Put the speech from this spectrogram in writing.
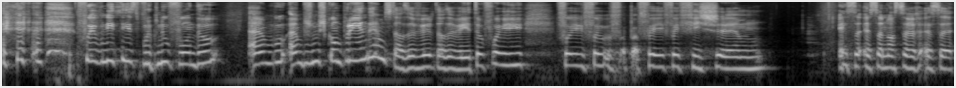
foi bonito isso, porque no fundo ambos, ambos nos compreendemos, estás a ver, estás a ver? Então foi, foi, foi, foi, foi, foi fixe. Um, essa, essa nossa. Essa,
